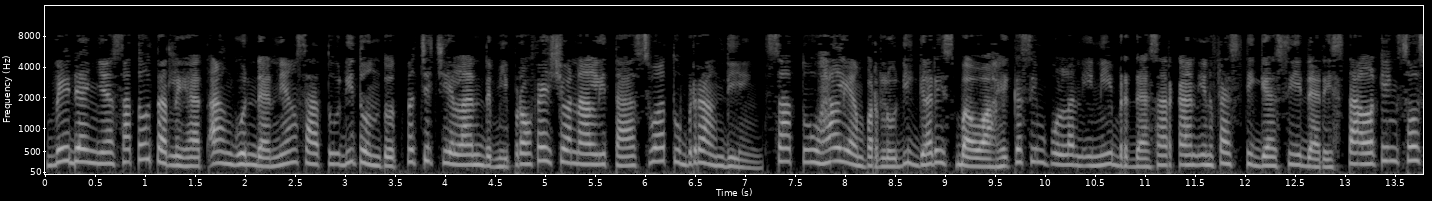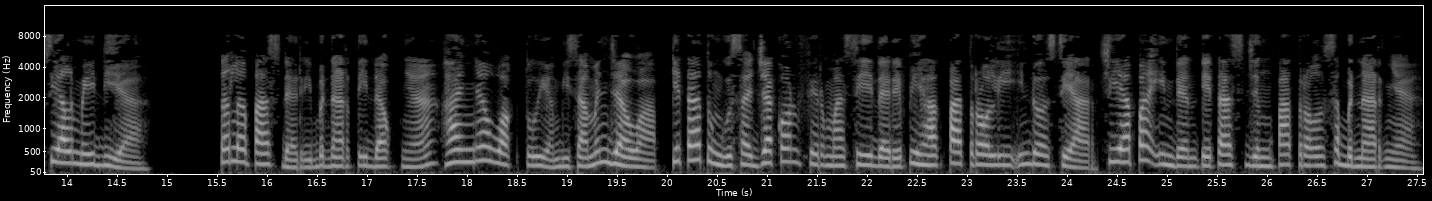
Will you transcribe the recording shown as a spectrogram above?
Bedanya satu terlihat anggun dan yang satu dituntut pecicilan demi profesionalitas suatu branding. Satu hal yang perlu digarisbawahi kesimpulan ini berdasarkan investigasi dari stalking sosial media. Terlepas dari benar tidaknya, hanya waktu yang bisa menjawab. Kita tunggu saja konfirmasi dari pihak patroli Indosiar. Siapa identitas Jeng Patrol sebenarnya?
